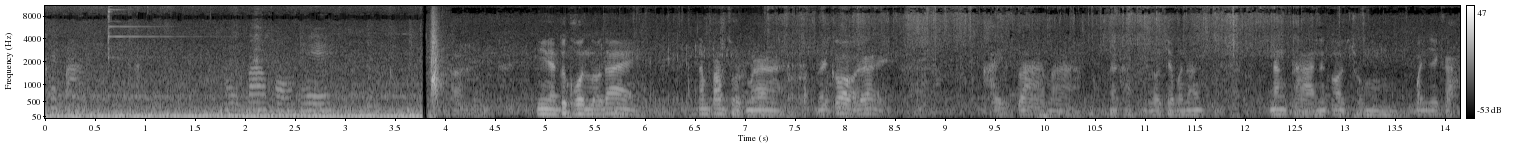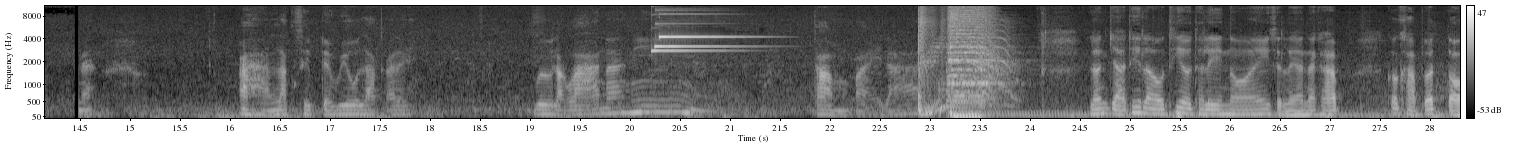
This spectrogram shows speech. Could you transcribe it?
ไข่ปลาไข่ปลาของแท้ อะ นี่นะทุกคนเราได้น้ำตาสดมา แล้วก็ได้ไข่ปลามานะครับ เราจะมานั่งนั่งทานแล้วก็ชมบรรยากาศนะ อาหารหลักสิบแต่วิวหลักอะไร วิวหลักล้านนะนี่ทำไปได้หลังจากที่เราเที่ยวทะเลน้อยเสร็จแล้วนะครับ ก็ขับรถต่อ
